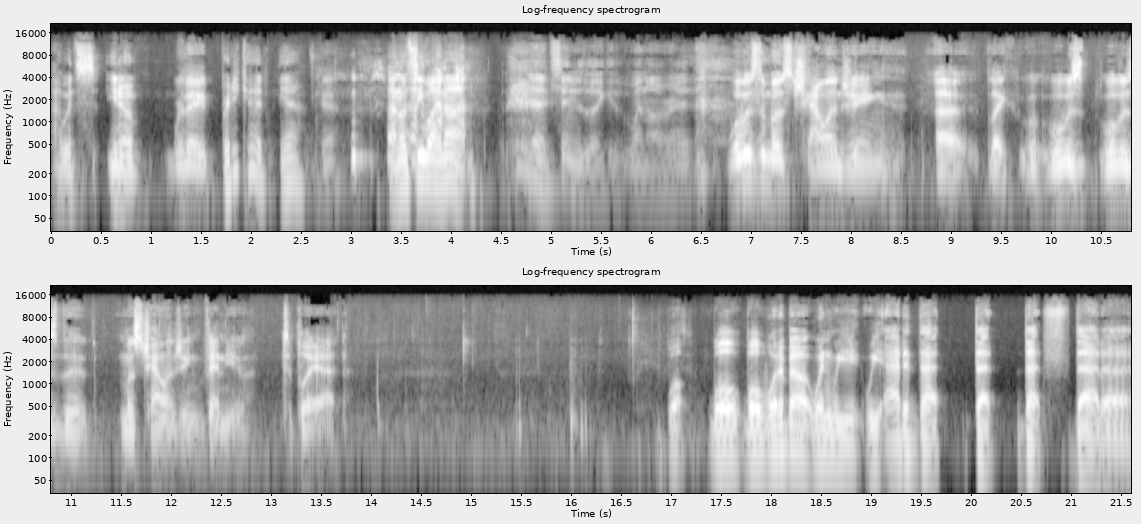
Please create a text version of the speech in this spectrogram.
I would, s- you know, Were they pretty good. Yeah, Yeah. I don't see why not. Yeah, it seems like it went all right. what was the most challenging uh like what was what was the most challenging venue to play at? well, well, well. What about when we we added that that that that uh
